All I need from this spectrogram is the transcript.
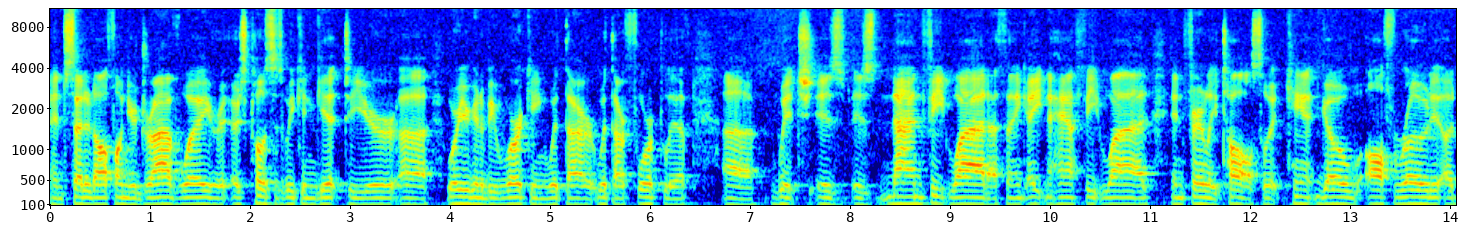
and set it off on your driveway or as close as we can get to your uh, where you're going to be working with our with our forklift uh, which is, is nine feet wide, I think, eight and a half feet wide, and fairly tall. So it can't go off road uh,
